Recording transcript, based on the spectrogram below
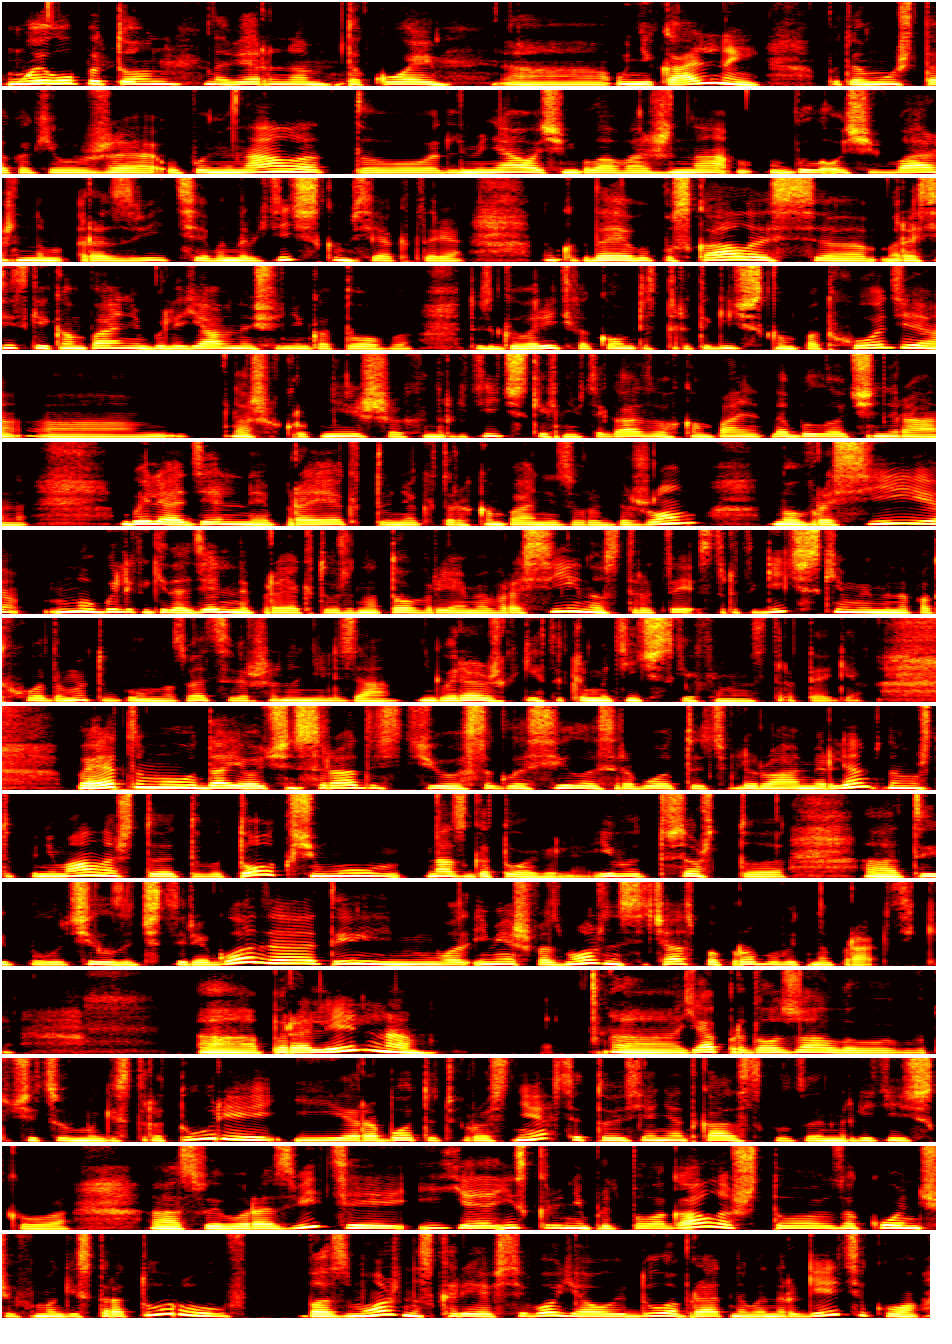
мой опыт, он, наверное, такой а, уникальный, потому что, как я уже упоминала, то для меня очень была важна, было очень важным развитие в энергетическом секторе. Но когда я выпускалась, э, российские компании были явно еще не готовы. То есть говорить о каком-то стратегическом подходе а, наших крупнейших энергетических нефтегазовых компаний тогда было очень рано. Были отдельные проекты у некоторых компаний за рубежом, но в России, ну, были какие-то отдельные проекты уже на то время в России, но страте- стратегическим именно подходом это было назвать совершенно нельзя, не говоря уже о каких-то климатических именно стратегиях. Поэтому, да, я очень с радостью согласилась работать в Леруа Мерлен, потому что понимала, что это вот то, к чему нас готовили. И вот все, что а, ты получил за 4 года, ты имеешь возможность сейчас попробовать на практике. А, параллельно а, я продолжала вот учиться в магистратуре и работать в Роснефти, то есть я не отказывалась от энергетического а, своего развития, и я искренне предполагала, что, закончив магистратуру, возможно, скорее всего, я уйду обратно в энергетику,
